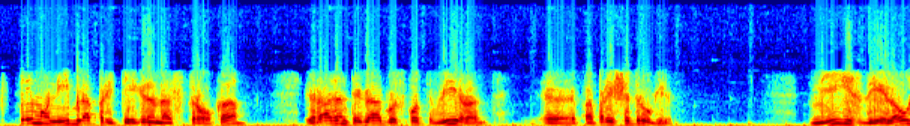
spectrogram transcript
K temu ni bila pritegnjena stroka, razen tega gospod Virant, eh, pa prej še drugi, ni izdelal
